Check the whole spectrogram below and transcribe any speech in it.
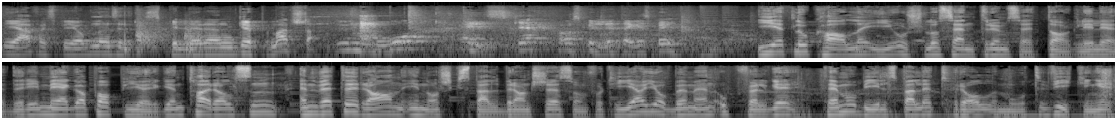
Vi er faktisk på jobb, men sitter og spiller en gruppematch. da. Du må elske å spille ditt eget spill. I et lokale i Oslo sentrum sitter daglig leder i Megapop, Jørgen Taraldsen, en veteran i norsk spillbransje som for tida jobber med en oppfølger til mobilspillet Troll mot vikinger.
